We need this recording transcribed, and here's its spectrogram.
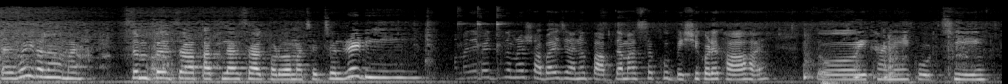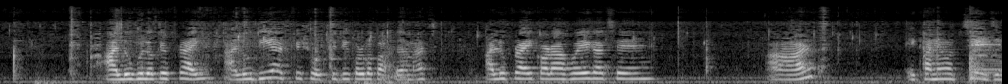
তাই হয়ে গেল আমার। সিম্পল চা, পাতলা চা ঘরোয়া মাছের ঝোল রেডি আমাদের বাড়িতে তোমরা সবাই জানো, পাবদা মাছটা খুব বেশি করে খাওয়া হয়। তো এখানে করছি আলুগুলোকে ফ্রাই আলু দিয়ে আজকে সর্ষে দিয়ে করব পাবদা মাছ। আলু ফ্রাই করা হয়ে গেছে। আর এখানে হচ্ছে এই যে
